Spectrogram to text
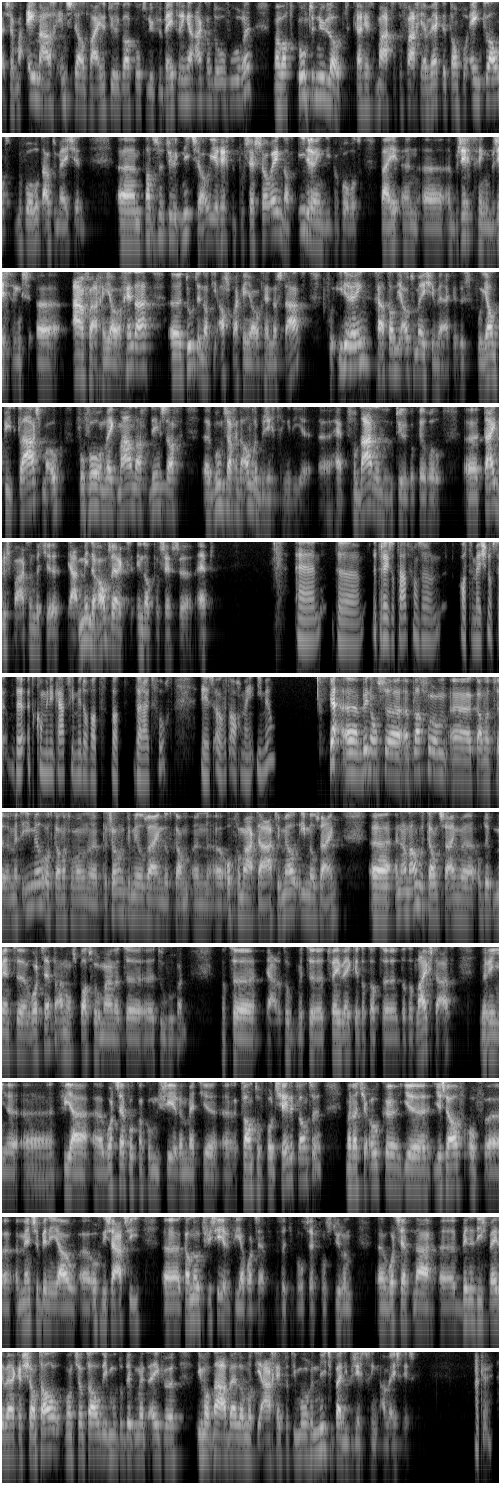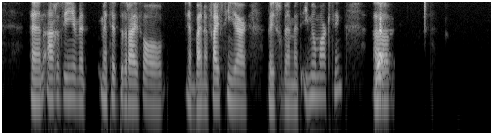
zeg maar eenmalig instelt, waar je natuurlijk wel continu verbeteringen aan kan doorvoeren, maar wat continu loopt. Ik krijg regelmatig de vraag, ja, werkt het dan voor één klant, bijvoorbeeld automation? Um, dat is natuurlijk niet zo. Je richt het proces zo in dat iedereen die bijvoorbeeld bij een, uh, een bezichtiging, een bezichtigingsaanvraag uh, in jouw agenda doet en dat die afspraak in jouw agenda staat, voor iedereen gaat dan die automation werken. Dus voor Jan, Piet, Klaas, maar ook voor volgende week maandag, dinsdag, woensdag en de andere bezichtigingen die je uh, hebt. Vandaar dat het natuurlijk ook heel veel uh, tijd bespaart, omdat je ja, minder handwerk in dat proces hebt. En de, het resultaat van zo'n automation, of de, het communicatiemiddel wat, wat daaruit volgt, is over het algemeen e-mail? Ja, binnen ons platform kan het met e-mail. Dat kan een gewoon persoonlijke mail zijn. Dat kan een opgemaakte HTML-e-mail zijn. en aan de andere kant zijn we op dit moment WhatsApp aan ons platform aan het toevoegen. Dat, uh, ja, dat ook met uh, twee weken dat dat, uh, dat dat live staat. Waarin je via WhatsApp ook kan communiceren met je klanten of potentiële klanten. Maar dat je ook je, jezelf of mensen binnen jouw organisatie kan notificeren via WhatsApp. Dus dat je bijvoorbeeld zegt van stuur een WhatsApp naar binnendienstmedewerker Chantal. Want Chantal die moet op dit moment even iemand nabellen omdat hij aangeeft dat hij morgen niet bij die bezichtiging aanwezig is. Oké. En aangezien je met, met dit bedrijf al ja, bijna 15 jaar bezig bent met e-mailmarketing. Ja. Uh,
